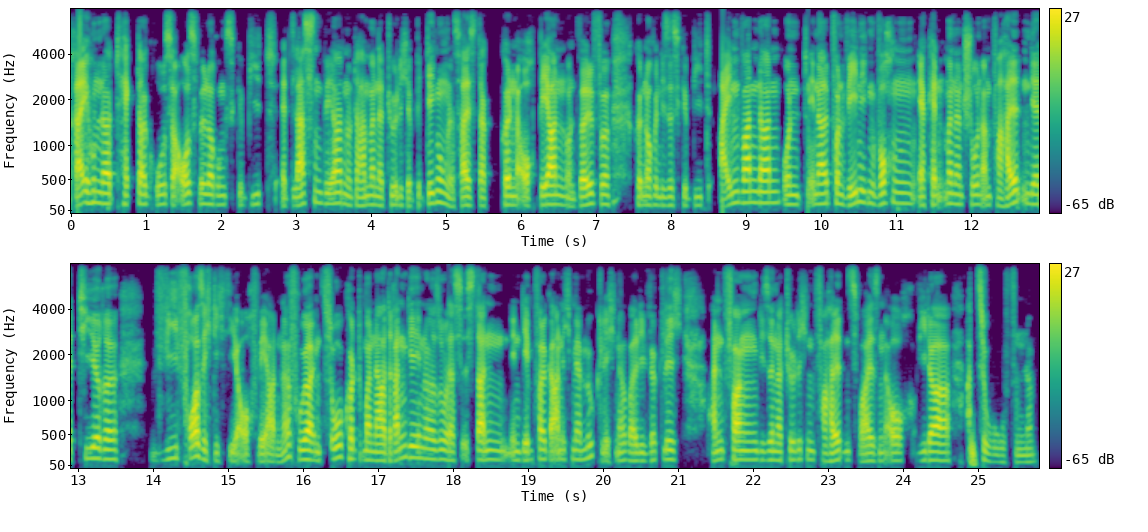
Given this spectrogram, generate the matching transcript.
300 Hektar große Auswilderungsgebiet entlassen werden und da haben wir natürliche Bedingungen. Das heißt, da können auch Bären und Wölfe können auch in dieses Gebiet einwandern und innerhalb von wenigen Wochen erkennt man dann schon am Verhalten der Tiere, wie vorsichtig die auch werden. Ne? Früher im Zoo konnte man nah dran gehen oder so. Das ist dann in dem Fall gar nicht mehr möglich, ne? weil die wirklich anfangen, diese natürlichen Verhaltensweisen auch wieder abzurufen. Ne?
